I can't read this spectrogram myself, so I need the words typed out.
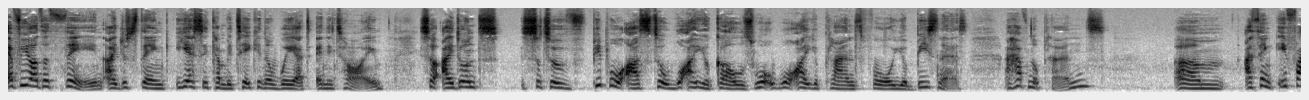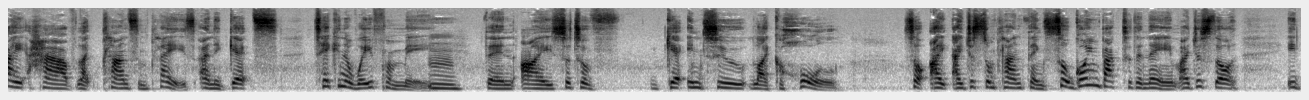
Every other thing, I just think yes, it can be taken away at any time. So I don't sort of people ask, so what are your goals? What what are your plans for your business? I have no plans. Um, I think if I have like plans in place and it gets taken away from me, then I sort of get into like a hole. So I, I just don't plan things. So going back to the name, I just thought it,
